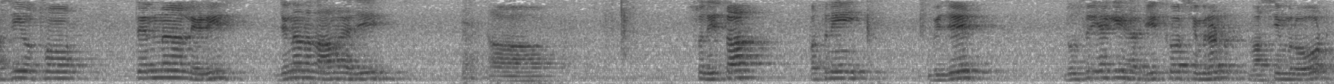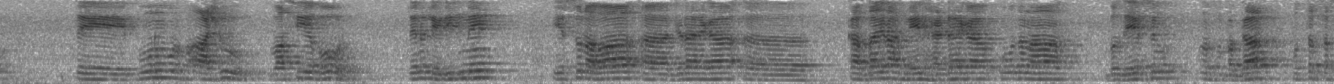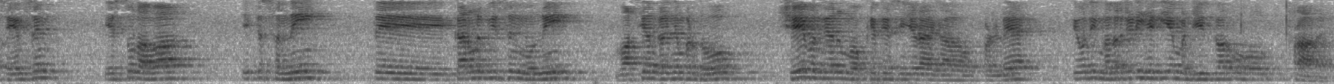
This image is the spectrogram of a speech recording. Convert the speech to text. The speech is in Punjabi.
ਅਸੀਂ ਉੱਥੋਂ ਤਿੰਨ ਲੇਡੀਜ਼, ਜਿਨ੍ਹਾਂ ਦਾ ਨਾਮ ਹੈ ਜੀ ਸੁਨੀਤਾ, ਪਤਨੀ ਵਿਜੇ, ਦੂਸਰੀ ਹੈਗੀ ਹਰਜੀਤ ਕੌਰ ਸਿਮਰਨ, ਵਾਸੀ ਮਲੋਟ ਤੇ ਪੂਨਮ ਉਰਫ ਆਸ਼ੂ, ਵਾਸੀ ਅਬੋਰ ਤਿੰਨ ਲੇਡੀਜ਼ ਨੇ। ਇਸ ਤੋਂ ਇਲਾਵਾ ਜਿਹੜਾ ਹੈਗਾ ਘਰ ਦਾ ਜਿਹੜਾ ਮੇਨ ਹੈੱਡ ਹੈਗਾ, ਉਹਦਾ ਨਾਮ ਬਲਦੇਵ ਸਿੰਘ ਉਰਫ ਬੱਗਾ, ਪੁੱਤਰ ਤਰਸੇਮ ਸਿੰਘ ਇਸ ਤੋਂ ਇਲਾਵਾ ਇੱਕ ਸੰਨੀ ਤੇ ਕਰਮਵੀਰ ਸਿੰਘ ਮੁੰਨੀ ਵਾਸੀਆਂ ਗਲੀ ਨੰਬਰ 2 6 ਬੰਦਿਆਂ ਨੂੰ ਮੌਕੇ ਤੇ ਅਸੀਂ ਜਿਹੜਾ ਹੈਗਾ ਉਹ ਫੜ ਲਿਆ ਤੇ ਉਹਦੀ ਮਦਰ ਜਿਹੜੀ ਹੈਗੀ ਹੈ ਮਨਜੀਤ ਕੌਰ ਉਹ ਫਰਾਰ ਹੈ।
